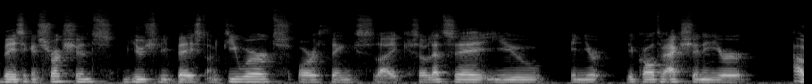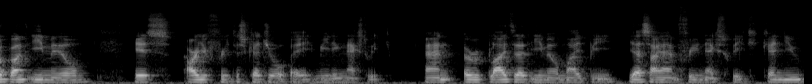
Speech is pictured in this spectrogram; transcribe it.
basic instructions, usually based on keywords or things like so let's say you in your the call to action in your outbound email is are you free to schedule a meeting next week? And a reply to that email might be yes, I am free next week. Can you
